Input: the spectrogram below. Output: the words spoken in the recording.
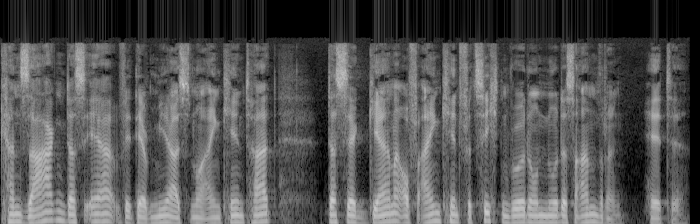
kann sagen, dass er, der mehr als nur ein Kind hat, dass er gerne auf ein Kind verzichten würde und nur das andere hätte?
